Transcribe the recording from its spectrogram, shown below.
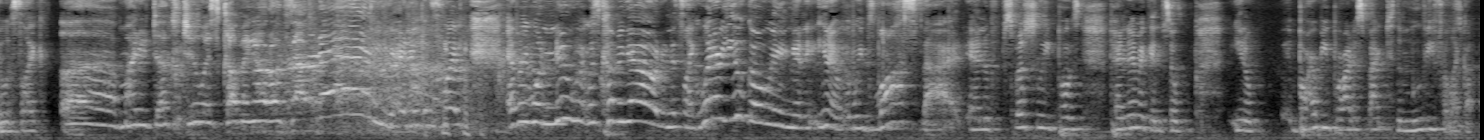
it was like, uh, Mighty Ducks 2 is coming out on Saturday! And it was like everyone knew it was coming out, and it's like, when are you going? And you know, we've lost that, and especially post pandemic. And so, you know, Barbie brought us back to the movie for like a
